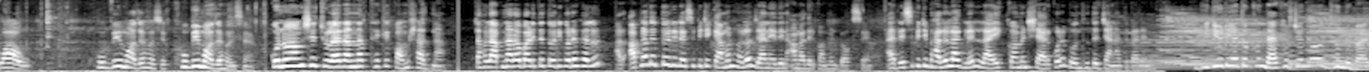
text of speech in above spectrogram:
ওয়াও, খুবই মজা হয়েছে, খুবই মজা হয়েছে। কোনো অংশে চুলায় রান্নার থেকে কম স্বাদ না। তাহলে আপনারাও বাড়িতে তৈরি করে ফেলুন। আর আপনাদের তৈরি রেসিপিটি কেমন হলো জানিয়ে দিন আমাদের কমেন্ট বক্সে আর রেসিপিটি ভালো লাগলে লাইক কমেন্ট শেয়ার করে বন্ধুদের জানাতে পারেন। ভিডিওটি এতক্ষণ দেখার জন্য ধন্যবাদ।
